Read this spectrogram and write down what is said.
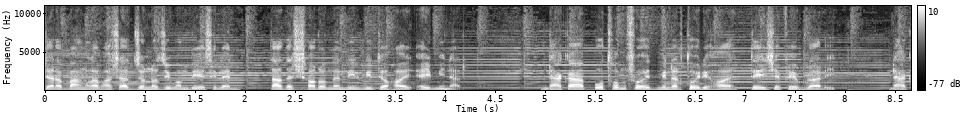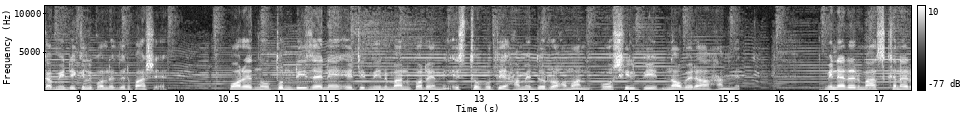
যারা বাংলা ভাষার জন্য জীবন দিয়েছিলেন, তাদের স্মরণে নির্মিত হয় এই মিনার। ঢাকা প্রথম শহীদ মিনার তৈরি হয় তেইশে ফেব্রুয়ারি, ঢাকা মেডিকেল কলেজের পাশে। পরে নতুন ডিজাইনে এটি নির্মাণ করেন স্থপতি হামিদুর রহমান ও শিল্পী নবেরা আহমেদ। মিনারের মাঝখানের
